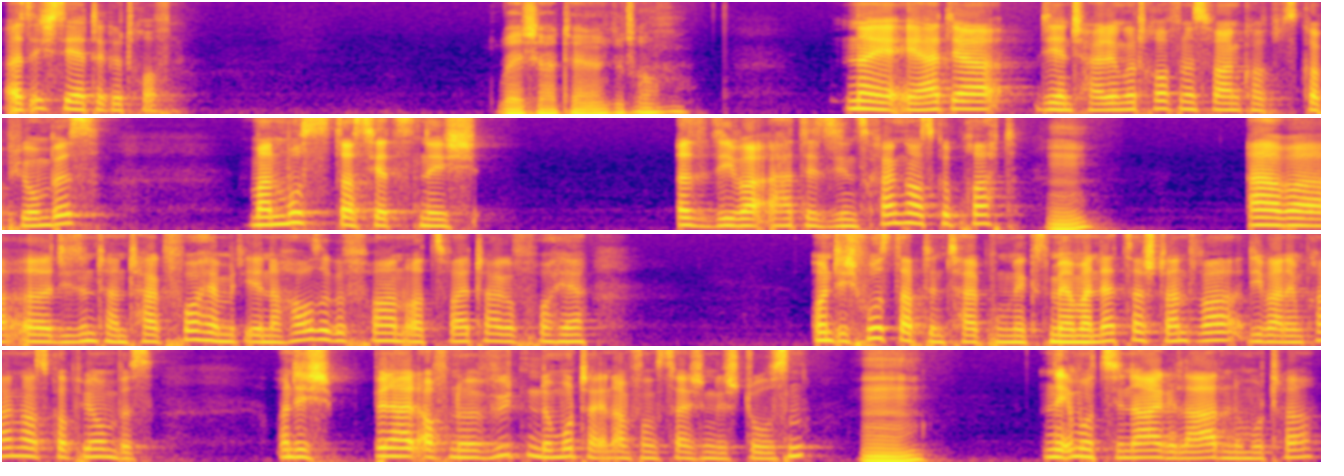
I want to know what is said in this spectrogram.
als ich sie hätte getroffen. Welche hat der denn getroffen? Naja, er hat ja die Entscheidung getroffen, es war ein Skorpionbiss. Man muss das jetzt nicht, also die war, hatte sie ins Krankenhaus gebracht, Mhm. aber äh, die sind dann einen Tag vorher mit ihr nach Hause gefahren oder zwei Tage vorher. Und ich wusste ab dem Zeitpunkt nichts mehr. Mein letzter Stand war, die waren im Krankenhaus Skorpionbiss. Und ich bin halt auf eine wütende Mutter in Anführungszeichen gestoßen. Mhm. eine emotional geladene Mutter.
